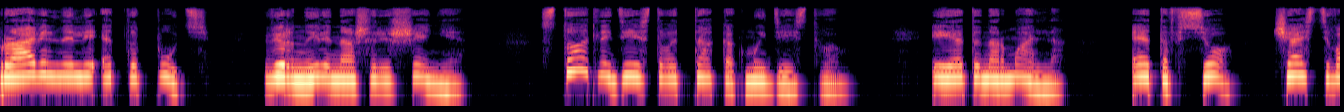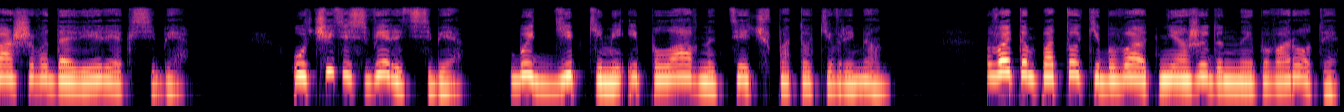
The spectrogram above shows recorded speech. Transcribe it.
правильный ли это путь, верны ли наши решения, стоит ли действовать так, как мы действуем. И это нормально. Это все часть вашего доверия к себе. Учитесь верить себе, быть гибкими и плавно течь в потоке времен. В этом потоке бывают неожиданные повороты,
